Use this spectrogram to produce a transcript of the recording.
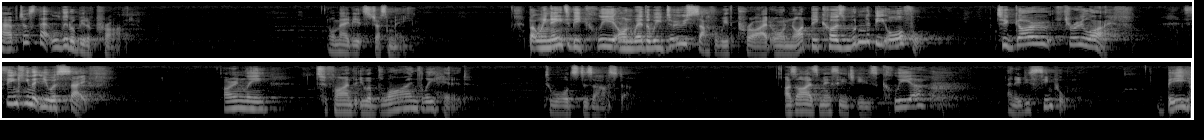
have just that little bit of pride. Or maybe it's just me. But we need to be clear on whether we do suffer with pride or not, because wouldn't it be awful to go through life thinking that you are safe, only to find that you are blindly headed towards disaster? Isaiah's message is clear and it is simple be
